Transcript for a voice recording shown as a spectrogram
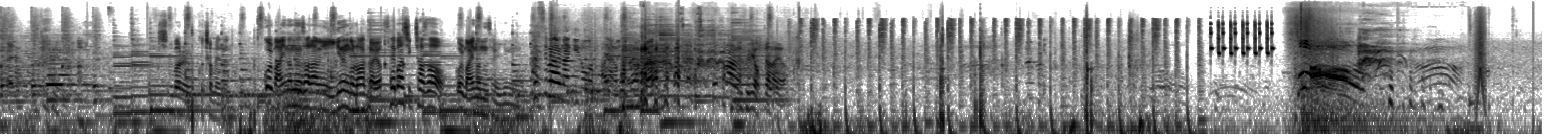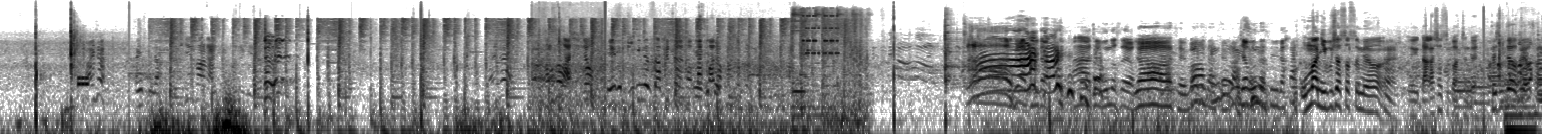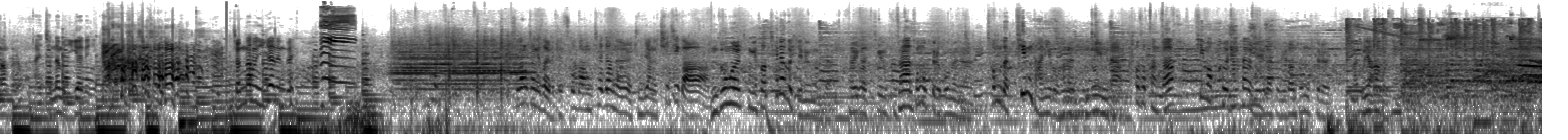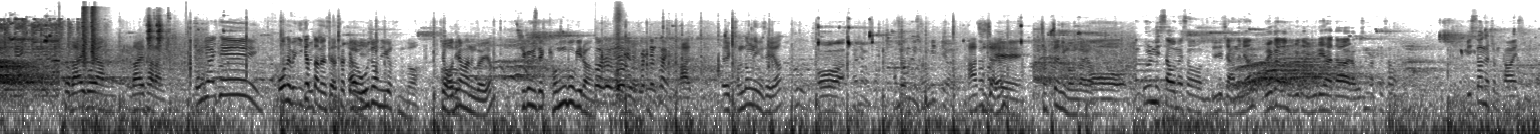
신발을 고쳐매는 골 많이 넣는 사람이 이기는 걸로 할까요? 세 번씩 차서 골 많이 넣는 사람이 이기는 거. 패스만 하기로 하지 않았나요? 패스하면 재미없잖아요. 아, 제가 못 넣었어요. 야, 대박이다, 대박. 제가 못 넣었습니다. 옷만 입으셨었으면 여기 나가셨을 것 같은데 대신 떼도 돼요, 전남도요? 아니 전남은 이겨야 되니까 전남은 이겨야 되는데. 소방청에서 이렇게 소방 체전을 준비하는 취지가 운동을 통해서 체력을 기르는 겁니다. 저희가 지금 구상한 종목들을 보면은 전부 다 팀 단위로 하는 운동입니다. 소속감과 팀워크 향상을 위해서 이런 종목들을 운영하고 있습니다. 저 나의 고향, 나의 사람. 경기 화이팅! 오늘 이겼다면서요, 첫 경기? 오전 이겼습니다. 지금 어디랑 하는 거예요? 지금 이제 경북이랑 아, 여기 감독님이세요? 어 아니요. 정리 뛰어요. 아, 진짜요? 네. 작전이 뭔가요? 어, 골밑 싸움에서 밀리지 않으면 외곽은 우리가 유리하다라고 생각해서 밑선을 좀 강화했습니다.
